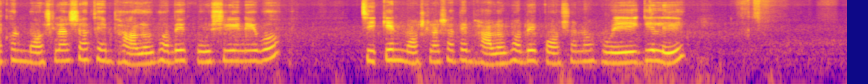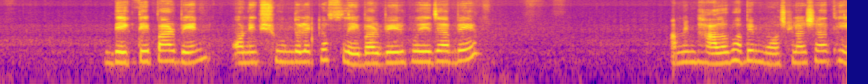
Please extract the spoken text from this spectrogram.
এখন মশলার সাথে ভালোভাবে কষিয়ে নেব। চিকেন মশলার সাথে ভালোভাবে কষানো হয়ে গেলে দেখতে পারবেন অনেক সুন্দর একটা ফ্লেভার বের হয়ে যাবে। আমি ভালোভাবে মশলার সাথে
